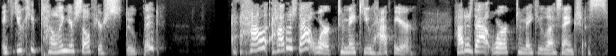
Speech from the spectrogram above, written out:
If you keep telling yourself you're stupid how how does that work to make you happier? How does that work to make you less anxious?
